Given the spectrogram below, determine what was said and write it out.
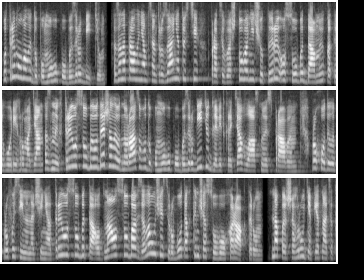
отримували допомогу по безробіттю. За направленням центру зайнятості працевлаштовані 4 особи даної категорії громадян. З них 3 особи одержали одноразову допомогу по безробіттю для відкриття власної справи. Проходили професійне навчання 3 особи та одна особа взяла участь в роботах тимчасового характеру. На 1 грудня 2015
